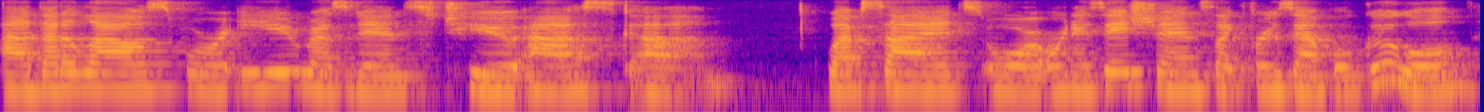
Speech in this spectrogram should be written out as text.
uh, that allows for EU residents to ask um, websites or organizations, like, for example, Google,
